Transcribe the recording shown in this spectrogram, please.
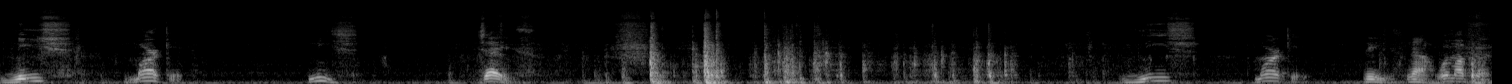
Niche market. Niche. Jays. Niche market these. Now, what's my point?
